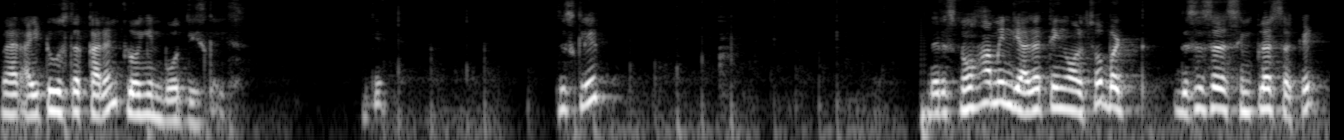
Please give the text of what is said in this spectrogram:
where I2 is the current flowing in both these guys. Okay, this clear? There is no harm in the other thing also, but this is a simpler circuit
